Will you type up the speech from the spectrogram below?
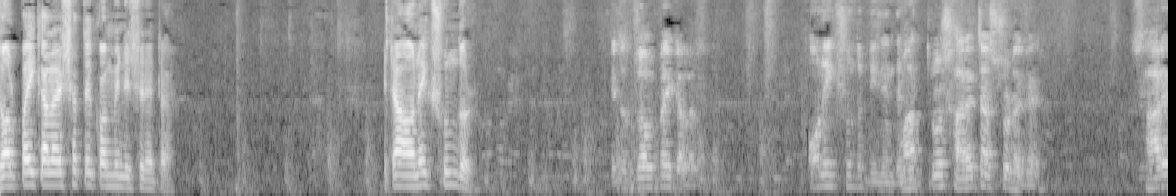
জলপাই কালারের সাথে কম্বিনেশন এটা। এটা অনেক সুন্দর। জলপাই কালার অনেক সুন্দর ডিজাইন মাত্র সাড়ে চারশো টাকায়। সাড়ে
